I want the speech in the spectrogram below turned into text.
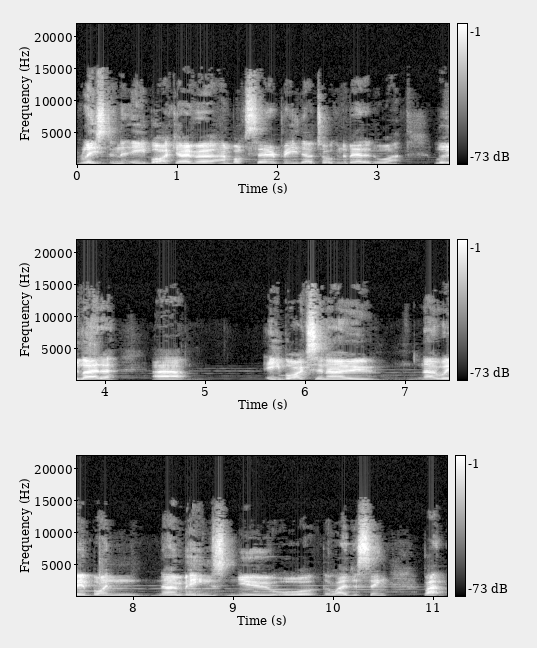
released an e-bike over Unbox Therapy. They were talking about it, or Lew Later. Uh, e-bikes are no nowhere by no means new or the latest thing, but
